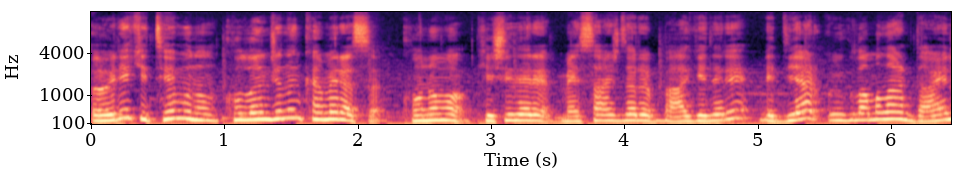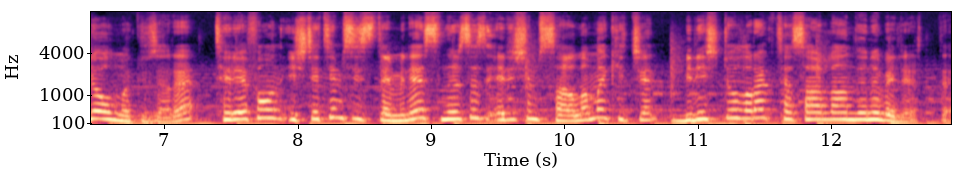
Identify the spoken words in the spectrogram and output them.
Öyle ki Temu'nun kullanıcının kamerası, konumu, kişileri, mesajları, belgeleri ve diğer uygulamalar dahil olmak üzere telefon işletim sistemine sınırsız erişim sağlamak için bilinçli olarak tasarlandığını belirtti.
